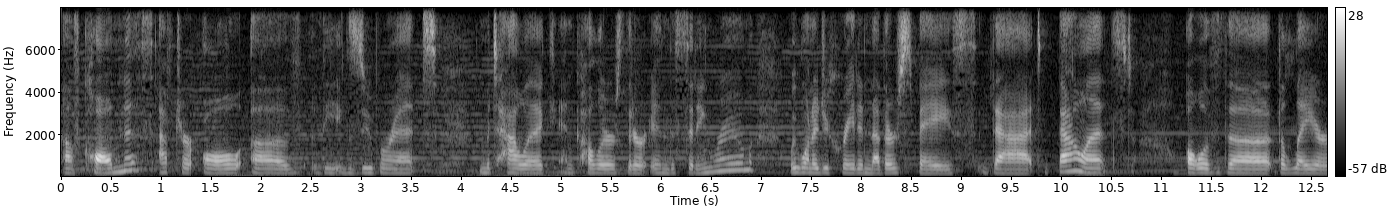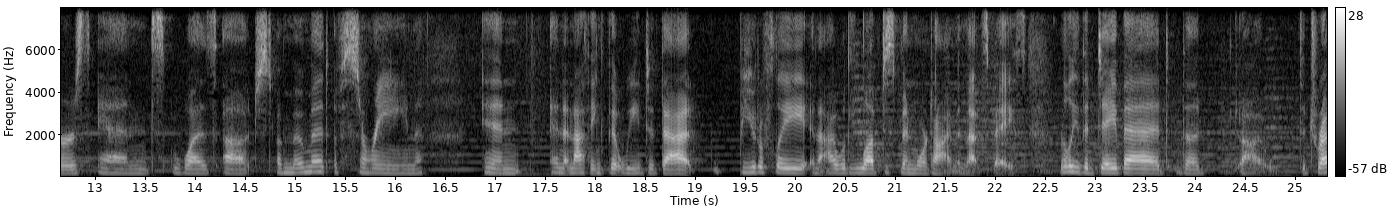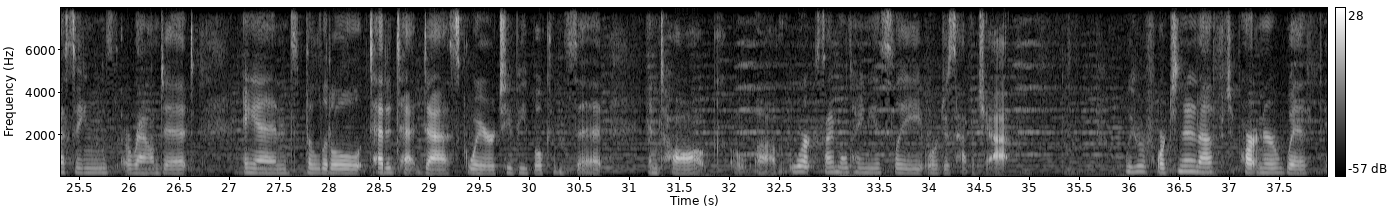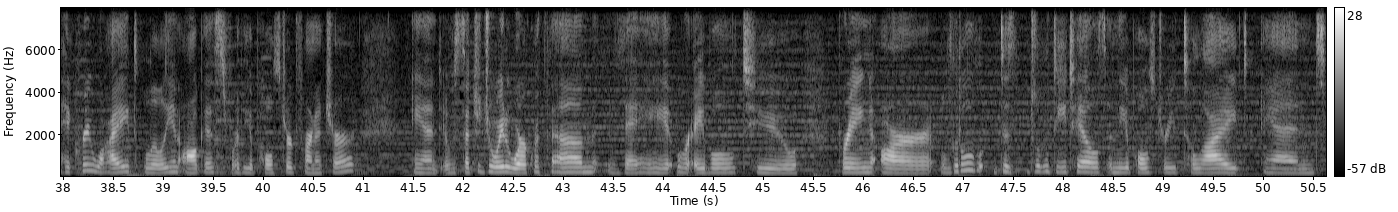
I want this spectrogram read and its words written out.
of calmness after all of the exuberant metallic and colors that are in the sitting room. We wanted to create another space that balanced all of the, the layers and was uh, just a moment of serene in, and, and I think that we did that beautifully and I would love to spend more time in that space. Really the day bed, the uh, the dressings around it, and the little tete-a-tete desk where two people can sit and talk, um, work simultaneously, or just have a chat. We were fortunate enough to partner with Hickory White, Lillian August for the upholstered furniture, and it was such a joy to work with them. They were able to bring our little, little details in the upholstery to light and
